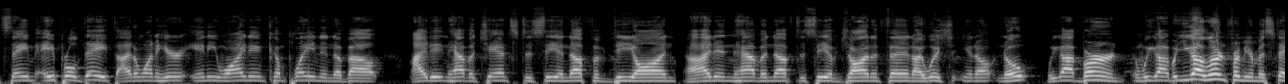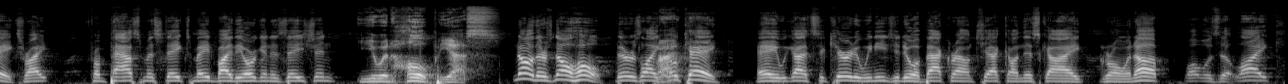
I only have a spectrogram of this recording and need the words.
same April date, I don't want to hear any whining complaining about. I didn't have a chance to see enough of Dion. I didn't have enough to see of Jonathan. I wish, you know, nope. We got burned, and we got. But you got to learn from your mistakes, right? From past mistakes made by the organization. you would hope, yes. No, there's no hope. There's like, Right. okay, hey, we got security. We need you to do a background check on this guy growing up. What was it like?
